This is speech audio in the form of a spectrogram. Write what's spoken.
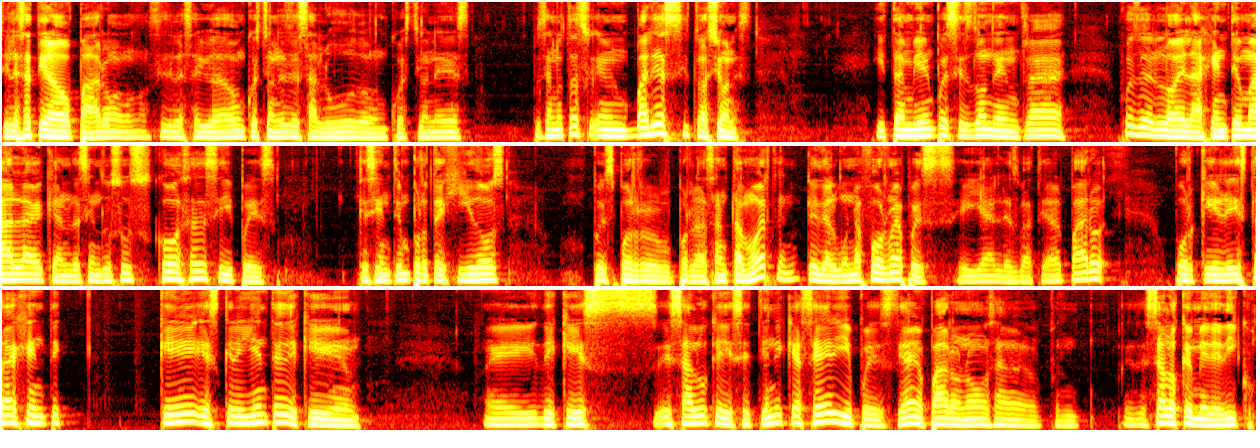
si les ha tirado paro, si les ha ayudado en cuestiones de salud o en cuestiones pues en otras, en varias situaciones. Y también pues es donde entra pues lo de la gente mala que anda haciendo sus cosas y pues que sienten protegidos pues por, por la Santa Muerte, que de alguna forma pues ella les va a tirar paro, porque esta gente que es creyente de que, eh, de que es, es, algo que se tiene que hacer y pues ya me paro, ¿no? O sea, pues, es a lo que me dedico.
